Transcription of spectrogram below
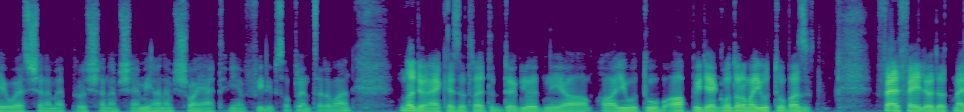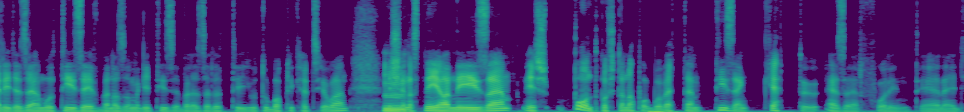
iOS, se nem Apple, se nem semmi, hanem saját ilyen Philips oprendszere van. Nagyon elkezdett rajta döglődni a, a YouTube app. Ugye gondolom a YouTube az felfejlődött már így az elmúlt tíz évben, azon meg egy tíz évvel ezelőtti YouTube applikáció van, mm. és Mm. én azt néha nézem, és pont most a napokban vettem 12 ezer forintért egy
